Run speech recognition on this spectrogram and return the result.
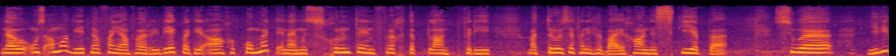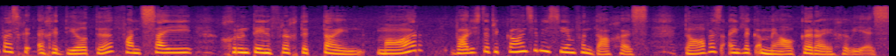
Nou ons almal weet nou van Jan van Riebeeck wat hier aangekom het en hy moes groente en vrugte plant vir die matrose van die verbygaande skepe. So hierdie was 'n gedeelte van sy groente en vrugte tuin, maar waar die Suid-Afrikaanse museum vandag is, daar was eintlik 'n melkery gewees.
